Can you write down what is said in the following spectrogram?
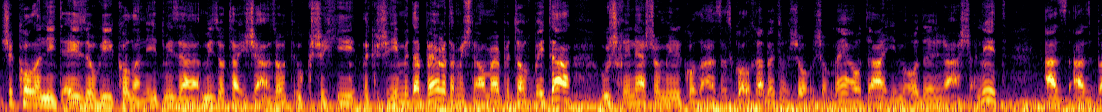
שקולנית, איזו היא קולנית, מי, זה, מי זאת האישה הזאת? וכשהיא, מדברת, המשנה אומרת בתוך ביתה, ושכניה שומעים לקולה. אז, אז כל אחד בעצם שומע אותה, היא מאוד רעשנית, אז, אז ב,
